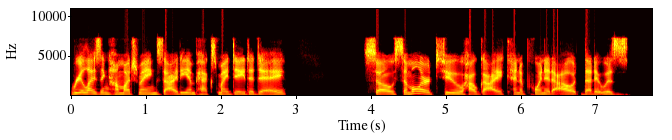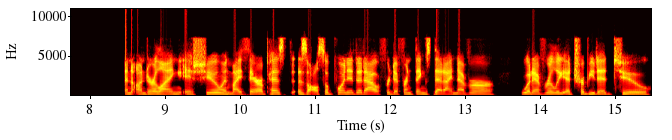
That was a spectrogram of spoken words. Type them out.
realizing how much my anxiety impacts my day to day. So, similar to how Guy kind of pointed out that it was an underlying issue, and my therapist has also pointed it out for different things that I never would have really attributed to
